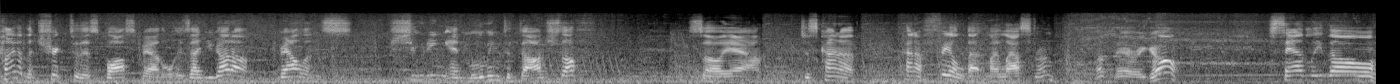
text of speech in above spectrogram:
kind of the trick to this boss battle is that you gotta balance shooting and moving to dodge stuff. So yeah, just kind of kind of failed that in my last run. Oh, there we go. Sadly though,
